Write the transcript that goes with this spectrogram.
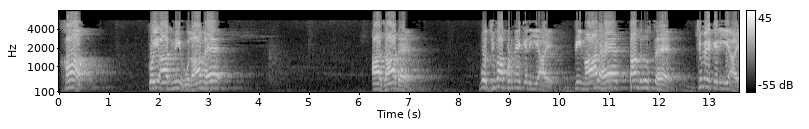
خواہ کوئی آدمی غلام ہے، آزاد ہے وہ جمعہ پڑھنے کے لیے آئے۔ بیمار ہے، تندرست ہے، جمعے کے لیے آئے۔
